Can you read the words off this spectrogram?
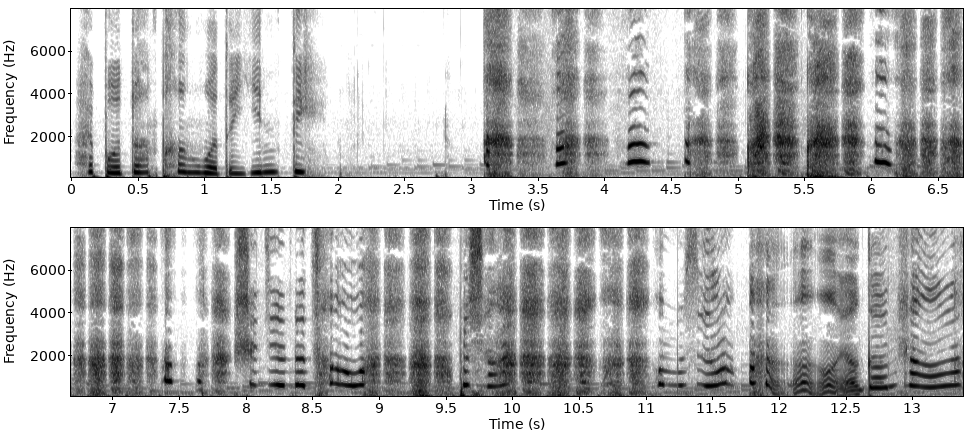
还不断碰我的阴蒂。啊啊啊！快！使劲的操我！不行了，我不行了，我要高潮了！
